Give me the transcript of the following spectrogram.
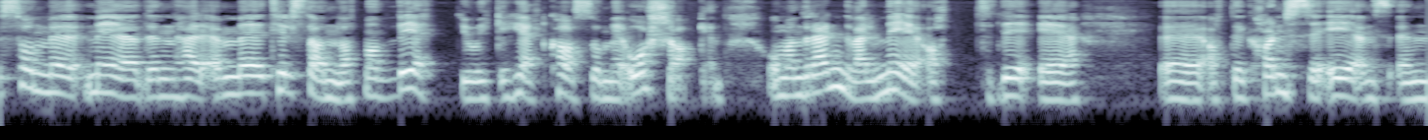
sånn med, med denne ME-tilstanden at man vet jo ikke helt hva som er årsaken. Og man regner vel med at det er eh, at det kanskje er en, en,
